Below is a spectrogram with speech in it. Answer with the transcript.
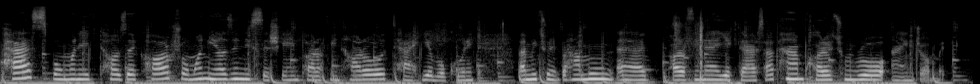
پس به عنوان یک تازه کار شما نیازی نیستش که این پارافین ها رو تهیه بکنید و می‌تونید به همون پارافین یک درصد هم کارتون رو انجام بدید.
